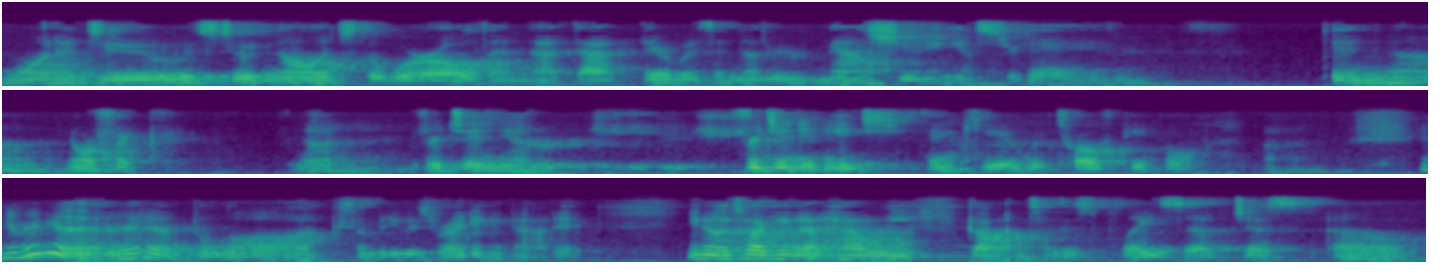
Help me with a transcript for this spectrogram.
want to do, is to acknowledge the world and that, that there was another mass shooting yesterday in, in uh, Norfolk, not Virginia. Virginia Beach, thank you, with 12 people. And I read a, I read a blog, somebody was writing about it, you know, talking about how we've gotten to this place of just, oh,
